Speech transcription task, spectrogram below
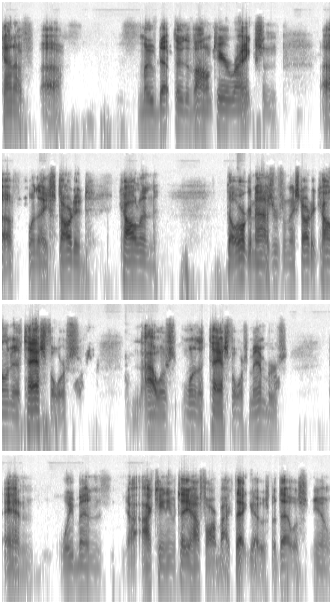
kind of uh, moved up through the volunteer ranks. And uh, when they started calling the organizers, when they started calling it a task force, I was one of the task force members. And we've been, I can't even tell you how far back that goes, but that was, you know,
